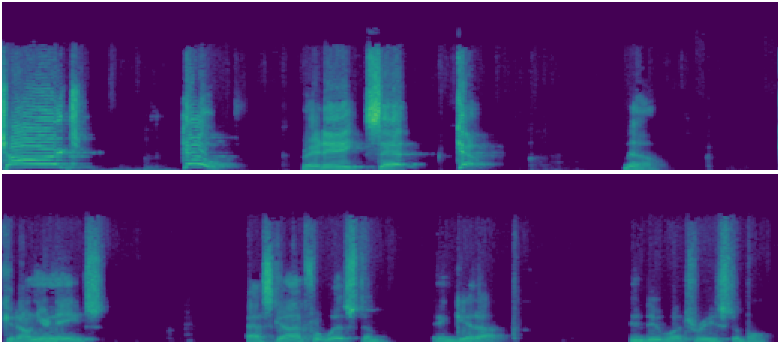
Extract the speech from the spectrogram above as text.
charge, go, ready, set, go. No, get on your knees, ask God for wisdom, and get up and do what's reasonable.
